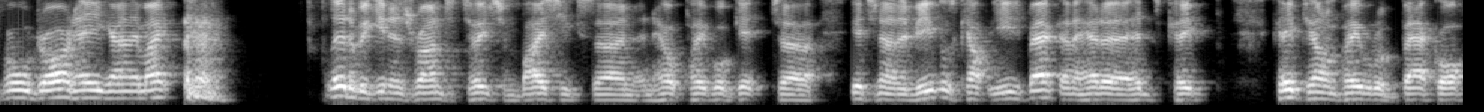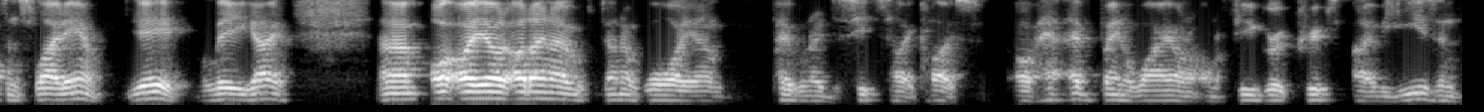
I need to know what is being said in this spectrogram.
full driving, how you going there, mate? Let a beginners run to teach some basics and, and help people get uh, get to know their vehicles. A couple of years back, and I had to, had to keep keep telling people to back off and slow down. Yeah, well, there you go. Um, I, I, I don't know don't know why um, people need to sit so close. I have been away on, on a few group trips over years, and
